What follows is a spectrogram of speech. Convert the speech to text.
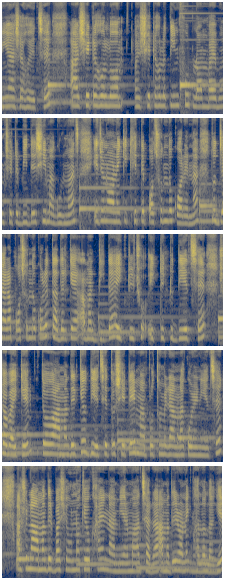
নিয়ে আসা হয়েছে। আর সেটা হলো সেটা হলো তিন ফুট লম্বা এবং সেটা বিদেশি মাগুর মাছ। এই জন্য অনেকে খেতে পছন্দ করে না। তো যারা পছন্দ করে তাদেরকে আমার দিদা একটু একটু একটু দিয়েছে সবাইকে। তো আমাদেরকেও দিয়েছে। তো সেটাই মা প্রথমে রান্না করে নিয়েছে। আসলে আমাদের বাসায় অন্য কেউ খায় না, আমি আর মা ছাড়া। আমাদের অনেক ভালো লাগে।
